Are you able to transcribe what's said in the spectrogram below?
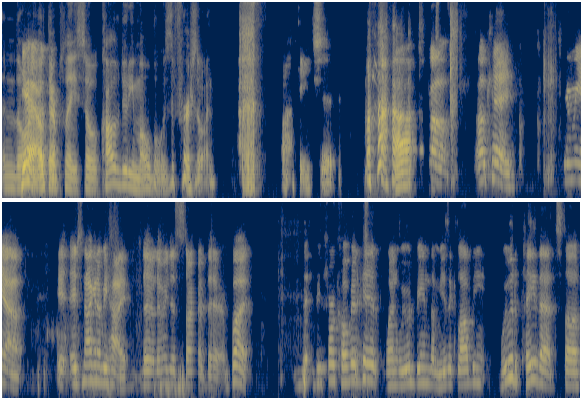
in the Yeah, order that they're okay. So, Call of Duty Mobile was the first one. Fucking shit. Uh, Bro, okay. Hear me out. It, it's not gonna be high. Le- Let me just start there. But th- before COVID hit, when we would be in the music lobby, we would play that stuff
